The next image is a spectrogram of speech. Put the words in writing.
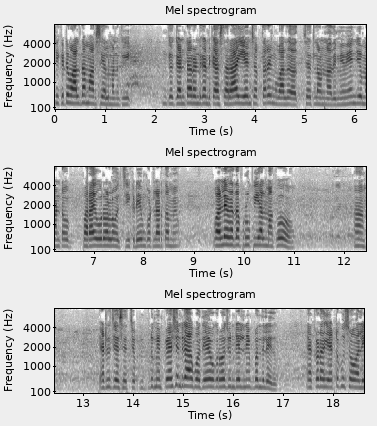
టికెట్ వాళ్ళదా మార్చేయాలి మనకి. ఇంకా గంట రెండు గంటకి వేస్తారా? ఏం చెప్తారో ఇంక వాళ్ళ చేతిలో ఉన్నది. మేము ఏం చేయమంటావు? పరాయి ఊరోళ్ళం వచ్చి ఇక్కడ ఏం కొట్లాడతాం మేము? వాళ్ళే కదా ప్రూఫ్ ఇవ్వాలి మాకు. ఎట్లా చేసేది చెప్పు. ఇప్పుడు మేము పేషెంట్ కాకపోతే ఒక రోజు ఉండి వెళ్ళిన ఇబ్బంది లేదు. ఎక్కడ ఎట్ట కూర్చోవాలి?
